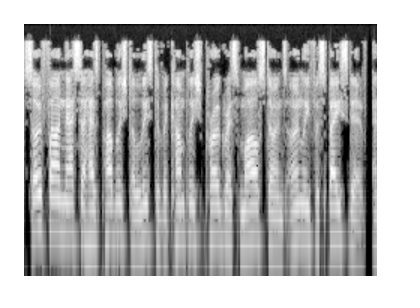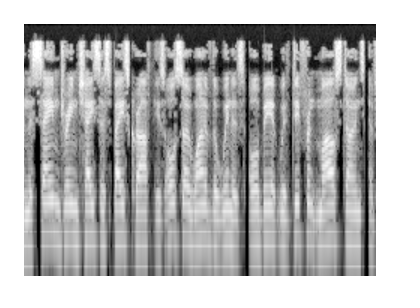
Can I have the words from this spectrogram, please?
So far NASA has published a list of accomplished progress milestones only for SpaceDev, and the same Dream Chaser spacecraft is also one of the winners albeit with different milestones of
